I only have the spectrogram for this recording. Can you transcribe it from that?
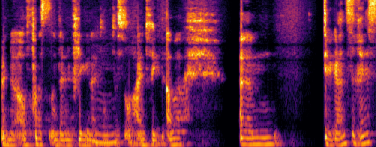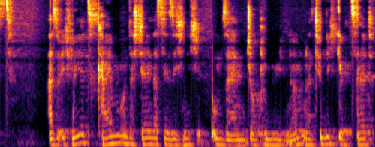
Wenn du aufpasst und deine Pflegeleitung mhm. das auch einträgt. Aber ähm, der ganze Rest, also ich will jetzt keinem unterstellen, dass er sich nicht um seinen Job bemüht. Ne? Natürlich gibt es halt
